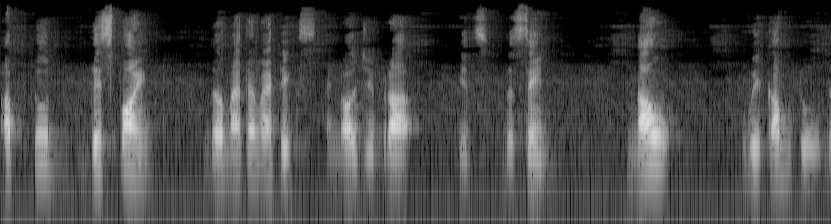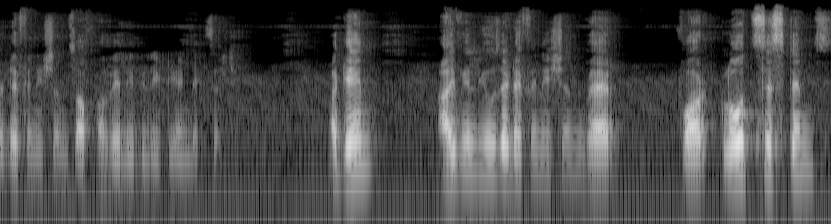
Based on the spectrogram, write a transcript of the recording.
up to this point, the mathematics and algebra is the same. Now, we come to the definitions of availability and exergy. Again, I will use a definition where for closed systems,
